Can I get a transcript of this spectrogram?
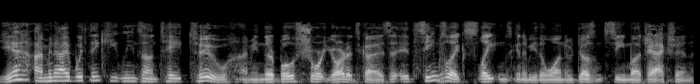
Yeah, I mean, I would think he leans on Tate too. I mean, they're both short yardage guys. It seems like Slayton's going to be the one who doesn't see much action.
